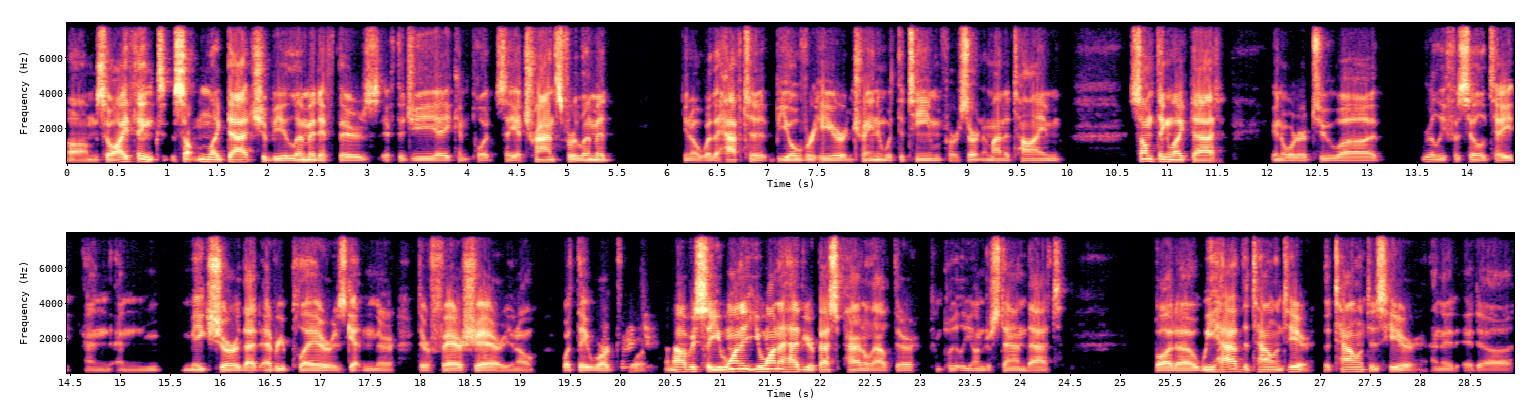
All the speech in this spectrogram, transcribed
Um, so I think something like that should be a limit if there's if the GAA can put say a transfer limit, you know, where they have to be over here and training with the team for a certain amount of time, something like that, in order to uh, really facilitate and and make sure that every player is getting their their fair share. You know what they worked for, and obviously you want to you want to have your best panel out there. Completely understand that, but uh, we have the talent here. The talent is here, and it it uh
